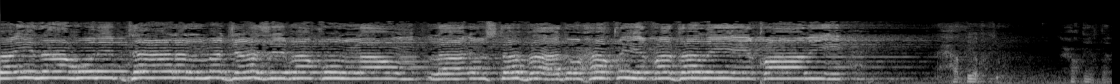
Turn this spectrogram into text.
فإذا غلبت على المجاز فقل لهم لا يستفاد حقيقة الإيقان. حقيقة. حقيقة.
